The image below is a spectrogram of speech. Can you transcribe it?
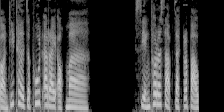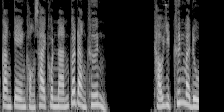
ก่อนที่เธอจะพูดอะไรออกมา เสียงโทรศัพท์จากกระเป๋ากางเกงของชายคนนั้นก็ดังขึ้น เขาหยิบขึ้นมาดู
